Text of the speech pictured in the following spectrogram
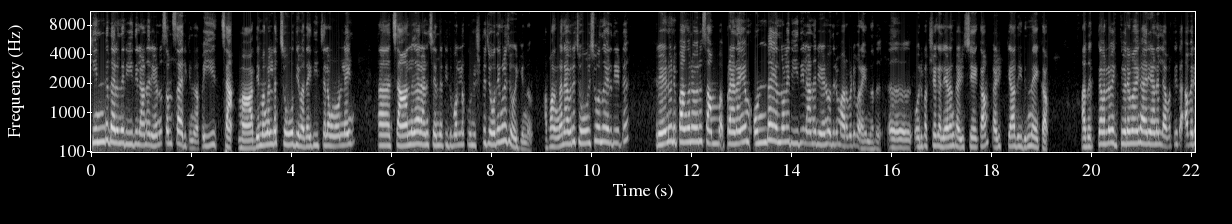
ഹിന്റ് തരുന്ന രീതിയിലാണ് രേണു സംസാരിക്കുന്നത്. അപ്പൊ ഈ മാധ്യമങ്ങളുടെ ചോദ്യം അതായത് ഈ ചില ഓൺലൈൻ ചാനലുകാരാണ് ചെന്നിട്ട് ഇതുപോലുള്ള കുനിഷ്ഠ ചോദ്യങ്ങൾ ചോദിക്കുന്നത്. അപ്പൊ അങ്ങനെ അവർ ചോദിച്ചു എന്ന് കരുതിയിട്ട് രേണുവിന് ഇപ്പൊ അങ്ങനെ ഒരു സംഭ പ്രണയം ഉണ്ട് എന്നുള്ള രീതിയിലാണ് രേണു അതിന് മറുപടി പറയുന്നത്. ഒരു പക്ഷേ കല്യാണം കഴിച്ചേക്കാം കഴിക്കാതിരുന്നേക്കാം. അതൊക്കെ അവരുടെ വ്യക്തിപരമായ കാര്യമാണല്ലോ. അവർക്ക് അവർ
